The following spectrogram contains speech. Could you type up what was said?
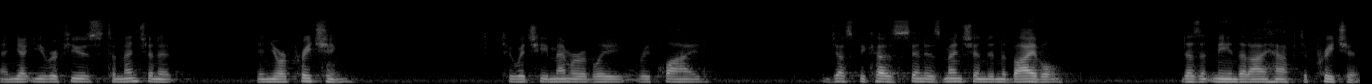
and yet you refuse to mention it in your preaching? To which he memorably replied, just because sin is mentioned in the Bible doesn't mean that I have to preach it.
